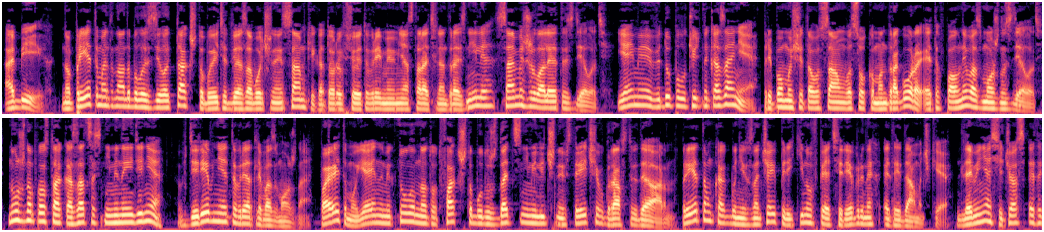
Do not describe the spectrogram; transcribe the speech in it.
Обеих. Но при этом это надо было сделать так, чтобы эти две озабоченные самки, которые все это время меня старательно дразнили, сами желали это сделать. Я имею в виду получить наказание. При помощи того самого сока Мандрагора это вполне возможно сделать. Нужно просто оказаться с ними наедине. В деревне это вряд ли возможно. Поэтому я и намекнул им на тот факт, что буду ждать с ними личной встречи в графстве де Арн. При этом как бы невзначай перекинув пять серебряных этой дамочке. Для меня сейчас это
